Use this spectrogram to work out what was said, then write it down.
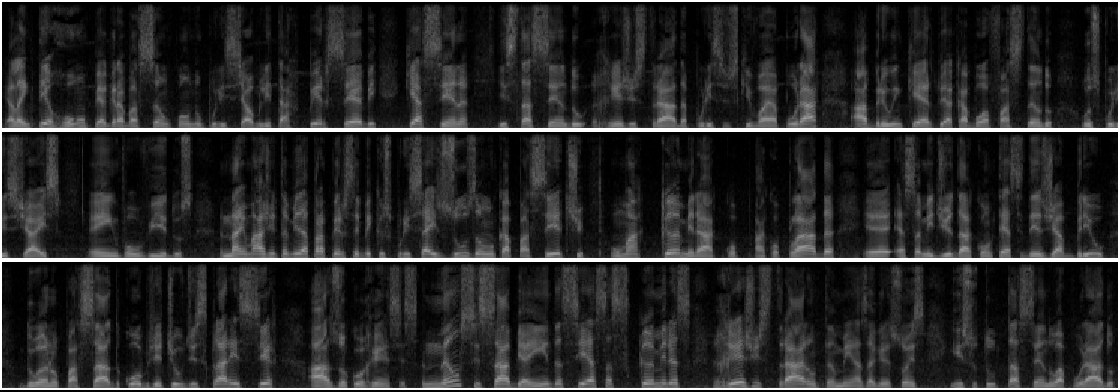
ela interrompe a gravação quando um policial militar percebe que a cena está sendo registrada. A polícia diz que vai apurar, abriu o inquérito e acabou afastando os policiais envolvidos. Na imagem também dá para perceber que os policiais usam no capacete uma câmera câmera acoplada. É, essa medida acontece desde abril do ano passado com o objetivo de esclarecer as ocorrências. Não se sabe ainda se essas câmeras registraram também as agressões. Isso tudo está sendo apurado,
